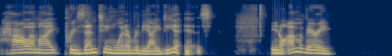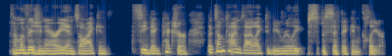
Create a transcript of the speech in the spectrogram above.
how am I presenting whatever the idea is? You know, I'm a very I'm a visionary and so I can see big picture, but sometimes I like to be really specific and clear.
